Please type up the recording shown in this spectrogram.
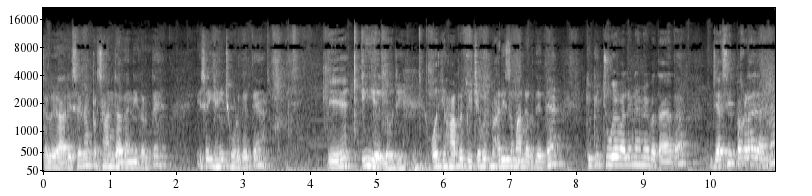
चलो यार इसे ना परेशान ज़्यादा नहीं करते। इसे यहीं छोड़ देते हैं। ये ये लो जी। और यहाँ पे पीछे कुछ भारी सामान रख देते हैं क्योंकि चूहे वाले ने हमें बताया था जैसे ही पकड़ा जाए ना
